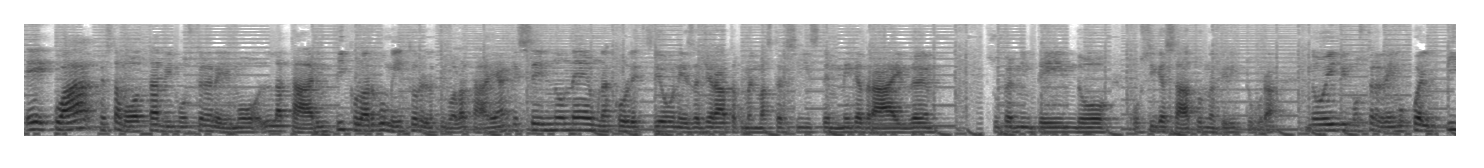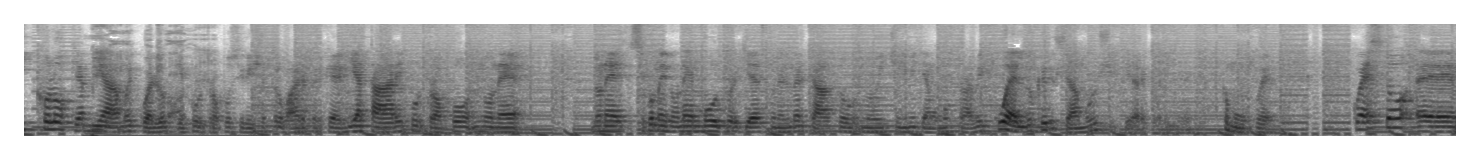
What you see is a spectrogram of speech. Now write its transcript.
E qua questa volta vi mostreremo l'Atari, un piccolo argomento relativo all'Atari, anche se non è una collezione esagerata come il Master System, Mega Drive, Super Nintendo o Sega Saturn addirittura, noi vi mostreremo quel piccolo che abbiamo e quello che purtroppo si riesce a trovare perché di Atari purtroppo non è, non è siccome non è molto richiesto nel mercato, noi ci limitiamo a mostrarvi quello che riusciamo riusciti a reperire. Comunque, questo è,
